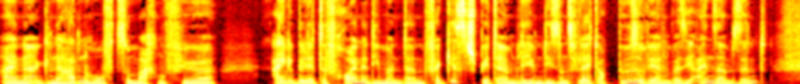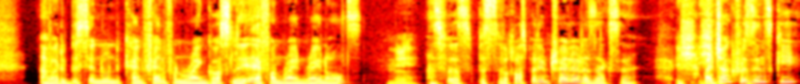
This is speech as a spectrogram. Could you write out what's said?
einen Gnadenhof zu machen für eingebildete Freunde, die man dann vergisst später im Leben, die sonst vielleicht auch böse werden, weil sie einsam sind. Aber du bist ja nun kein Fan von Ryan Gosling, äh, von Ryan Reynolds. Nee. Was, bist du raus bei dem Trailer oder sagst du? Ich, Bei ich, John Krasinski,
